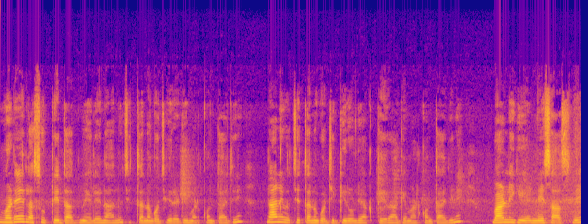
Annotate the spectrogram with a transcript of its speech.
ವಡೆ ಎಲ್ಲ ಸುಟ್ಟಿದ್ದಾದಮೇಲೆ ನಾನು ಚಿತ್ರಾನ್ನ ಗೊಜ್ಜಿಗೆ ರೆಡಿ ಮಾಡ್ಕೊತಾ ಇದ್ದೀನಿ. ನಾನಿವತ್ತು ಚಿತ್ರಾನ್ನ ಗೊಜ್ಜಿಗೆ ಈರುಳ್ಳಿ ಹಾಕ್ತೀರ ಹಾಗೆ ಮಾಡ್ಕೊತಾ ಇದ್ದೀನಿ. ಬಾಣಿಗೆ ಎಣ್ಣೆ, ಸಾಸಿವೆ,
